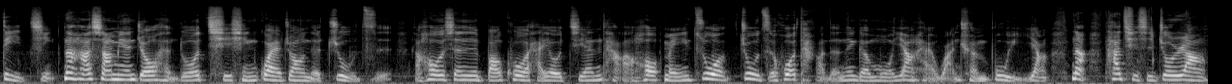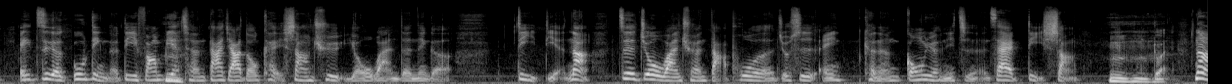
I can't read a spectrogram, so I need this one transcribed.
地景。那它上面就有很多奇形怪状的柱子，然后甚至包括还有尖塔，然后每一座柱子或塔的那个模样还完全不一样。那它其实就让哎这个屋顶的地方变成大家都可以上去游玩的那个。的地点，那这就完全打破了，就是哎，可能公园你只能在地上，嗯嗯，对。那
